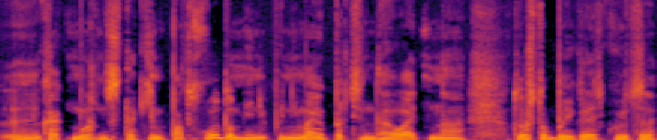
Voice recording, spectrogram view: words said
э, как можно с таким подходом, я не понимаю, претендовать на то, чтобы играть какую-то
